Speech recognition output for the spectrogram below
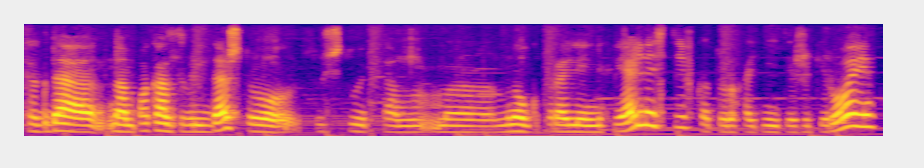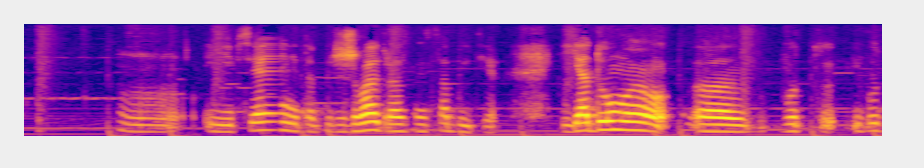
когда нам показывали, да, что существует там э, много параллельных реальностей, в которых одни и те же герои, и все они там переживают разные события. И я думаю, э, вот, и вот,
